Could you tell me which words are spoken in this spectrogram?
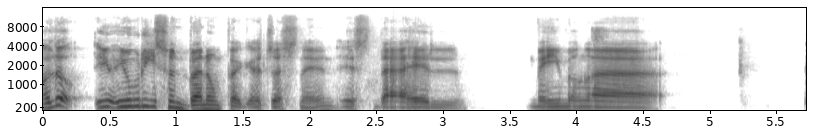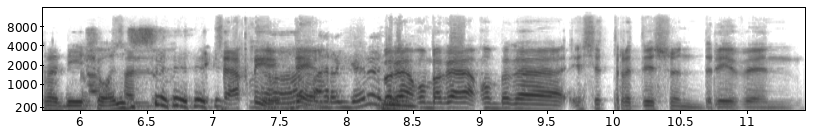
Although, y- yung reason ba nung pag-adjust na yun is dahil may mga traditions. exactly. uh, Hindi. Parang ganun. Kumbaga, kumbaga, kumbaga, is it tradition-driven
